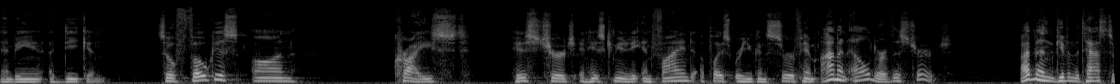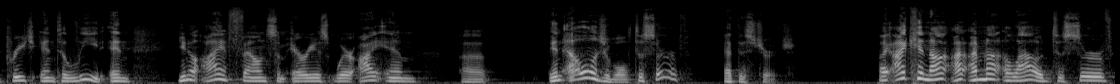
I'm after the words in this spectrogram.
and being a deacon. So focus on Christ, His church, and His community, and find a place where you can serve Him. I'm an elder of this church. I've been given the task to preach and to lead. And, you know, I have found some areas where I am uh, ineligible to serve at this church. Like I cannot, I, am not allowed to serve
